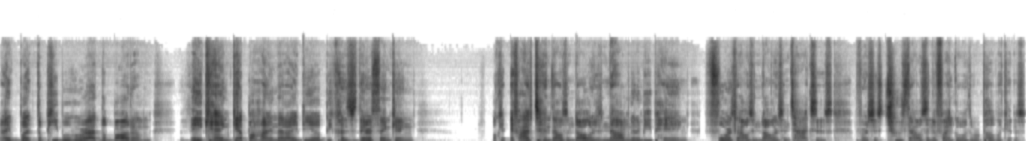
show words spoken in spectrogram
right? But the people who are at the bottom, they can't get behind that idea because they're thinking, okay, if I have ten thousand dollars, now I'm going to be paying four thousand dollars in taxes versus two thousand if I go with the Republicans.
